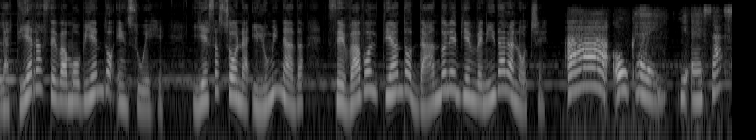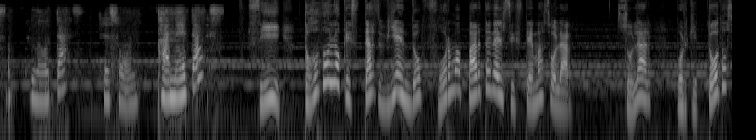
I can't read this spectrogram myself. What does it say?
la Tierra se va moviendo en su eje y esa zona iluminada se va volteando dándole bienvenida a la noche. Ah, ok. ¿Y esas pelotas qué son? ¿Planetas? Sí, todo lo que estás viendo forma parte del sistema solar. Solar porque todos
